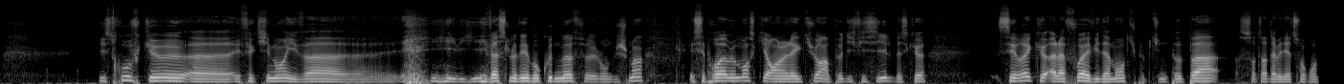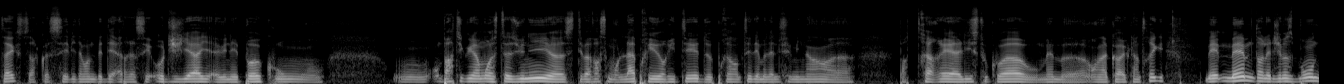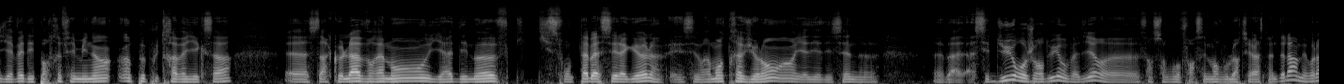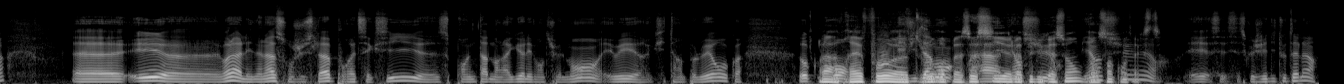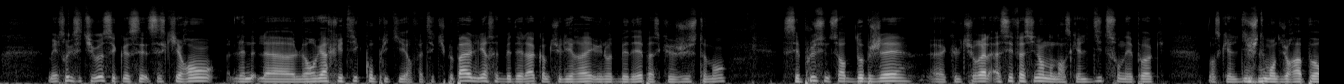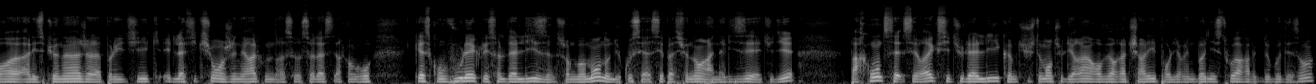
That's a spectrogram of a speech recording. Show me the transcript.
Il se trouve que euh, effectivement il va, euh, il, va se lever beaucoup de meufs le long du chemin et c'est probablement ce qui rend la lecture un peu difficile parce que c'est vrai qu'à la fois évidemment tu, ne peux pas sortir de la BD de son contexte, c'est-à-dire que c'est évidemment une BD adressée au GI à une époque où, en particulièrement aux États-Unis, euh, c'était pas forcément la priorité de présenter des modèles féminins par très réalistes ou quoi, ou même en accord avec l'intrigue. Mais même dans les James Bond, il y avait des portraits féminins un peu plus travaillés que ça. Euh, c'est-à-dire que là, vraiment, il y a des meufs qui, se font tabasser la gueule, et c'est vraiment très violent. Hein. Il y, a des scènes euh, euh, bah, assez dures aujourd'hui, on va dire, enfin, sans forcément vouloir tirer la semaine de là, mais voilà. et voilà, les nanas sont juste là pour être sexy, se prendre une tarte dans la gueule éventuellement, et oui, exciter un peu le héros, quoi. Donc, après, il faut toujours replacer aussi la publication dans son contexte. Et c'est ce que j'ai dit tout à l'heure. Mais le truc, si tu veux, c'est que c'est ce qui rend le regard critique compliqué. En fait, c'est que tu peux pas lire cette BD là comme tu lirais une autre BD parce que justement, c'est plus une sorte d'objet euh, culturel assez fascinant dans, ce qu'elle dit de son époque, dans ce qu'elle dit mhm. justement du rapport à, l'espionnage, à la politique et de la fiction en général qu'on adresse aux soldats. C'est-à-dire qu'en gros, qu'est-ce qu'on voulait que les soldats lisent sur le moment? Donc du coup, c'est assez passionnant à analyser, à étudier. Par contre, c'est vrai que si tu la lis comme tu, justement tu lirais un Rover Red Charlie pour lire une bonne histoire avec de beaux dessins,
